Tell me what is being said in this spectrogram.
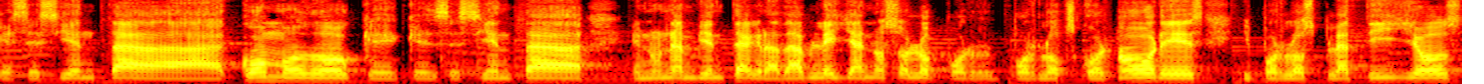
que se sienta cómodo, que, se sienta en un ambiente agradable, ya no solo por, los colores y por los platillos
